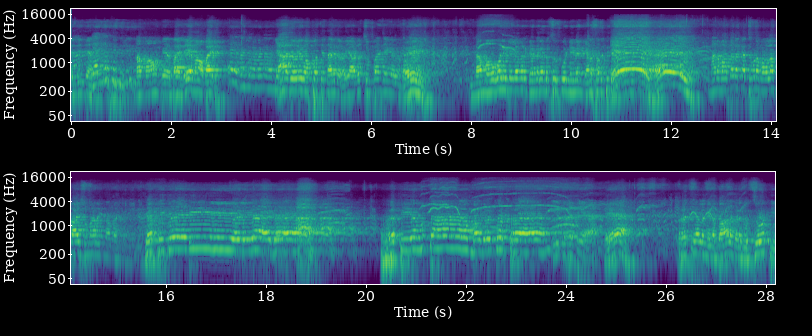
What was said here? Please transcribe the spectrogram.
ಎದ್ದಿದ್ದೆ ನಮ್ಮ ಮಾವ ಕೇಳ ಬಾಯ್ಲಿ ಏ ಮಾವ ಬಾಯ್ಲಿ. ಬಂದ ಯಾವ ದೇವ್ರಿಗೆ ಒಪ್ಪತ್ತಿದ್ದಾರೆ ಎರಡು ಚಿಂಪಾಂಜಿ ಆಗ್ಯಾವ ನಮ್ಮ ಮಗಳಿರ್ಲಿಲ್ಲ ಅಂದ್ರೆ ಗಂಡ ಗಂಡ ಕೂಡ ನೀವೇನ್ ಕೆಲಸ ಮಾಡ್ತಿದ್ದೆ ನಾನು ಮಾತಾಡಕ್ ಹಚ್ಬಿಡ ಮೊದಲ ಬಾಯಿ ಸುಮಾರು ಐತಿ ನಂದ. ಗತಿಗೇಡಿ ಅಳಿಯಾಗ ರತಿಯಂತ ಮಗಳು ಕೊಟ್ರ. ಈಗ ರತಿಯ? ಏ ರತಿ ಅಲ್ಲ ನಿನ್ನ ಬಾಳ ಬೆಳಗು ಜ್ಯೋತಿ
